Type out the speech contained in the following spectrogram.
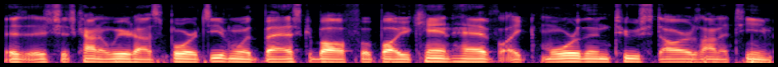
it's just kind of weird how sports, even with basketball, football, you can't have like more than two stars on a team.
